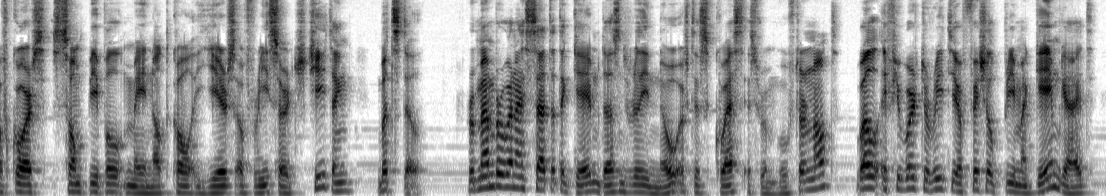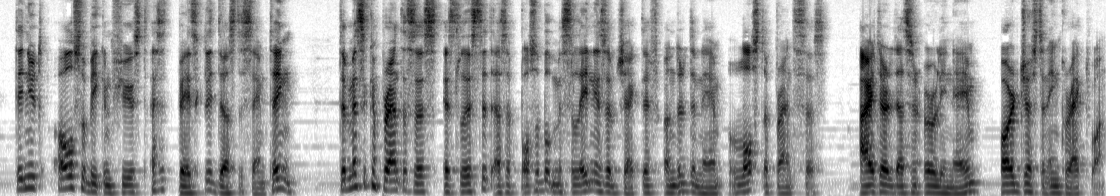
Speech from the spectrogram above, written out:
Of course, some people may not call years of research cheating, but still. Remember when I said that the game doesn't really know if this quest is removed or not? Well, if you were to read the official Prima game guide, then you'd also be confused as it basically does the same thing. The Missing Apprentices is listed as a possible miscellaneous objective under the name Lost Apprentices. Either that's an early name or just an incorrect one.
